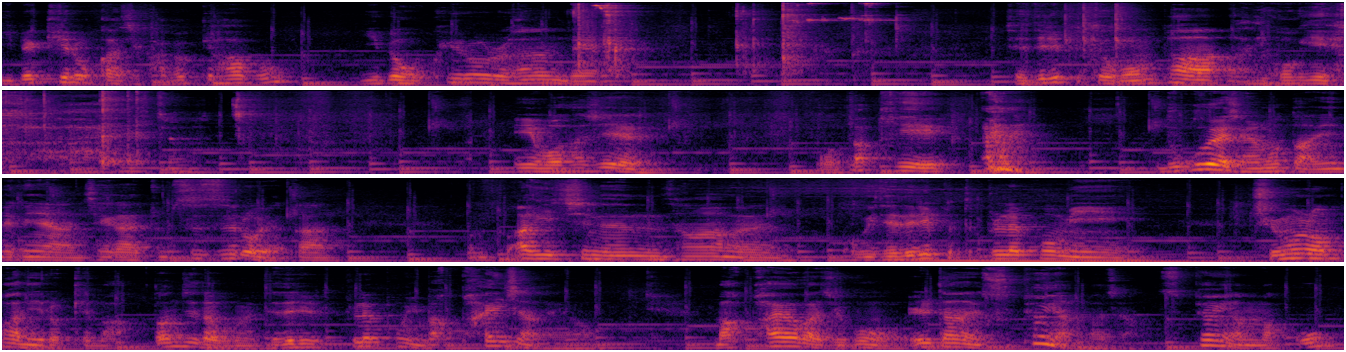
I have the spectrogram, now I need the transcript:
200kg까지 가볍게 하고 205kg를 하는데 데드리프트 원판 아니 거기 하, 좀- 이게 뭐 사실 뭐 딱히 누구의 잘못도 아닌데 그냥 제가 좀 스스로 약간 좀 빡이 치는 상황은 거기 데드리프트 플랫폼이 주물 원판이 이렇게 막 던지다 보면 데드리프트 플랫폼이 막 파이잖아요. 막 파여가지고 일단은 수평이 안 맞아. 수평이 안 맞고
